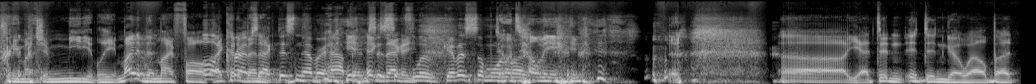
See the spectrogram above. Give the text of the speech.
pretty much immediately. It might have been my fault. Oh, I could crap, have been. Zach, this never happens. Yeah, exactly. It's a fluke. Give us some more Don't money. tell me. uh, yeah, it didn't. It didn't go well, but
